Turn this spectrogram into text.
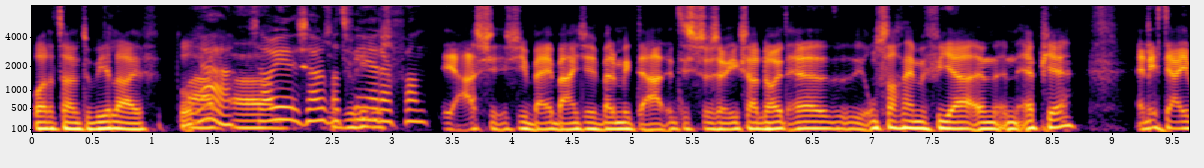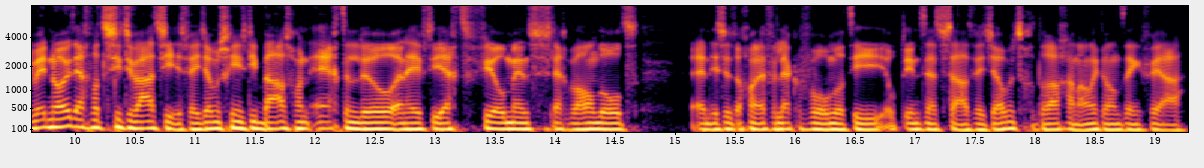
what a time to be alive. Toch? Ja, eh, zou je, zou, wat vind jij juridisch? daarvan? Ja, als je, als je bijbaantje is bij de McDonald's. Het is zo, ik zou nooit eh, ontslag nemen via een, een appje. Het ligt, ja, je weet nooit echt wat de situatie is. Weet je, wel. misschien is die baas gewoon echt een lul en heeft hij echt veel mensen slecht behandeld. En is het er gewoon even lekker voor omdat hij op het internet staat, weet je wel, met zijn gedrag. Aan de andere kant denk ik van ja,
